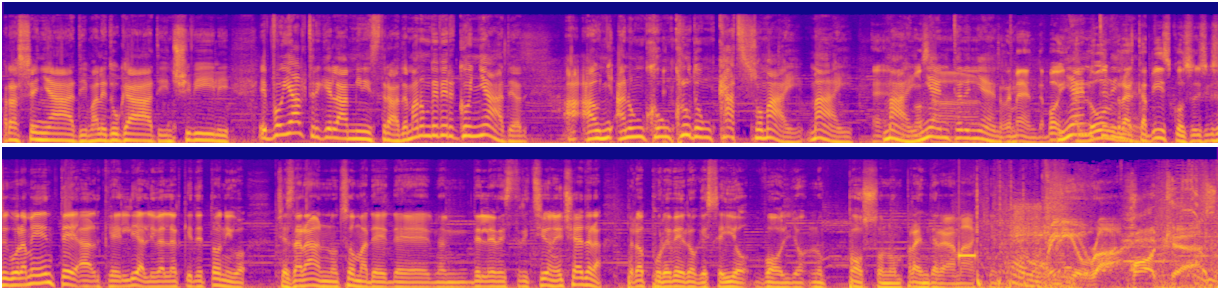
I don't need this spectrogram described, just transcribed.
rassegnati, maleducati, incivili, e voi altri che la amministrate, ma non vi vergognate a, a- a ogni- a non concludere un cazzo mai, mai, Eh, mai, niente di niente. Tremenda. Poi Niente a Londra capisco sic- sicuramente che lì a livello architettonico ci saranno insomma de- de- delle restrizioni eccetera, però è pure vero che se io voglio non posso non prendere la macchina. Radio Rock Podcast.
